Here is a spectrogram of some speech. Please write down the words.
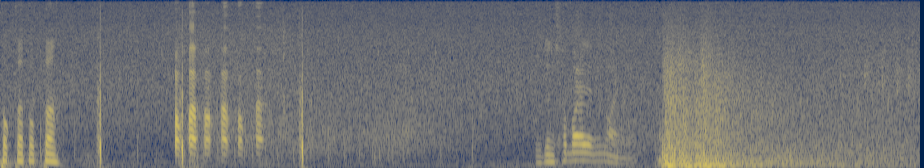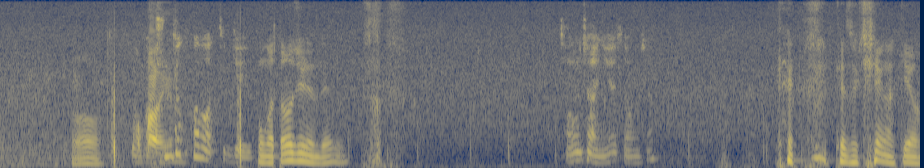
폭파 폭파 폭파, 폭파, 폭파. 우선 쳐봐야 되는 거 아니에요? 어 뭔가 완료. 충격파 같은 게 뭔가 떨어지는데 자동차 아니에요 자동차? 계속 진행할게요.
